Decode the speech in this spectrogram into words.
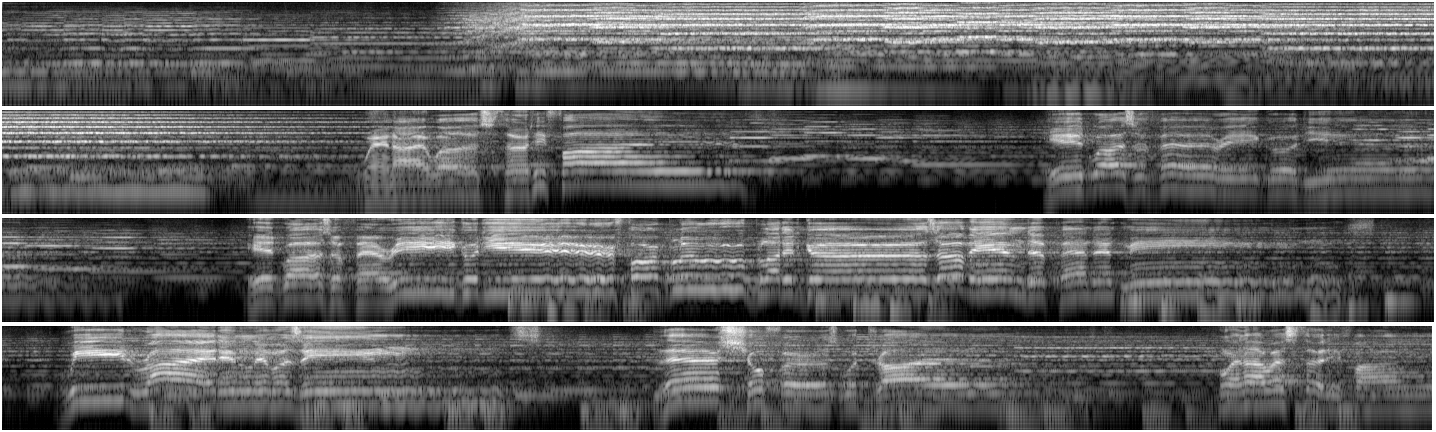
When I was 35, it was a very good year. It was a very good year for blue blooded girls of independent means. We'd ride in limousines, their chauffeurs would drive when I was 35.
